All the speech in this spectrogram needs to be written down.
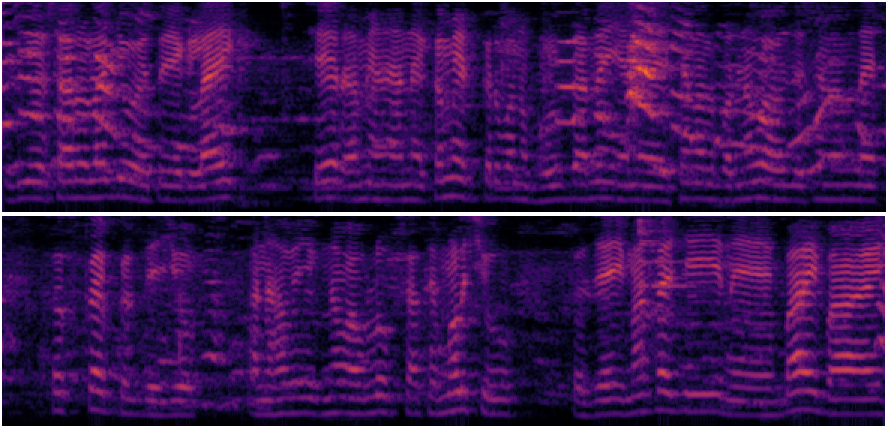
વીડિયો સારો લાગ્યો હોય તો એક લાઈક શેર અમે અને કમેન્ટ કરવાનું ભૂલતા નહીં અને ચેનલ પર નવા હોય તો ચેનલને સબસ્ક્રાઈબ કરી દેજો. અને હવે એક નવા બ્લોગ સાથે મળશું. તો જય માતાજી ને બાય બાય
